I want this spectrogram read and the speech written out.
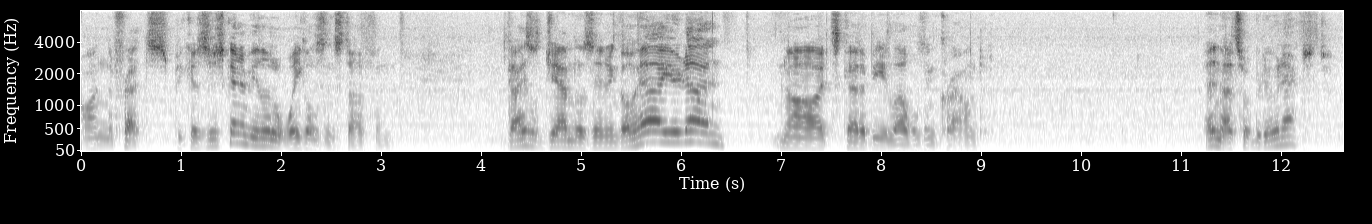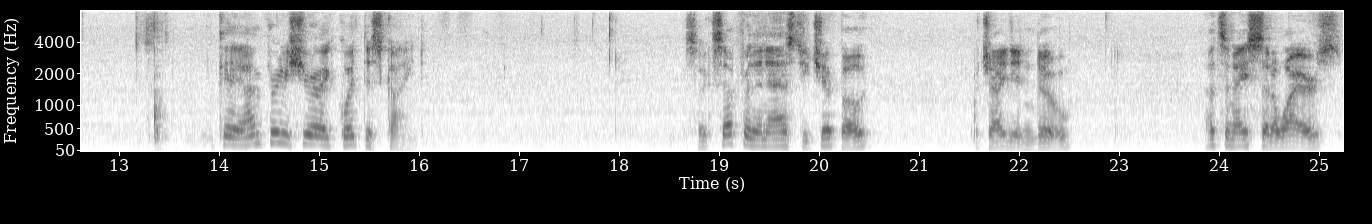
on the frets because there's going to be little wiggles and stuff and guys will jam those in and go yeah you're done no it's got to be leveled and crowned and that's what we're doing next okay I'm pretty sure I quit this kind so except for the nasty chip out which I didn't do that's a nice set of wires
